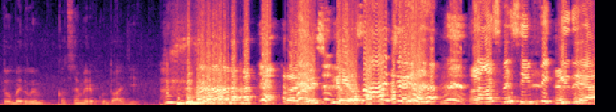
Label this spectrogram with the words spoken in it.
tuh by the way coachnya mirip Kunto Aji Biasa aja ya. Sangat spesifik gitu ya.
